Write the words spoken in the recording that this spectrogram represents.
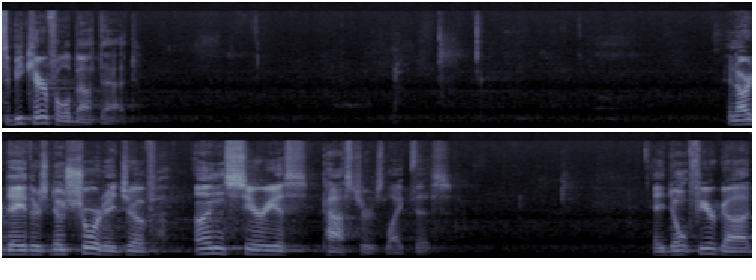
to be careful about that. In our day, there's no shortage of unserious pastors like this. They don't fear God,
